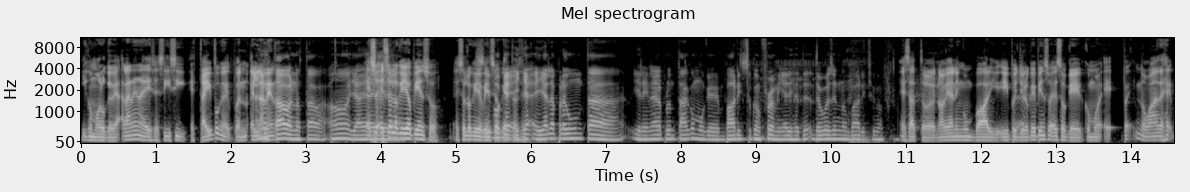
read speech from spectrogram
Y como lo que ve a la nena, dice, sí, sí, está ahí porque pues, es la no nena. estaba, no estaba. Oh, ya, ya, Eso, ya, eso es lo que yo pienso. Eso es lo que yo Sí, pienso. que porque ella, ella le pregunta, y Elena le preguntaba como que bodies to confirm, y ella dijo, there wasn't no body to confirm. Exacto, no había ningún body. Y pues yo lo que pienso es eso, que como eh, pues, no van a dejar...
